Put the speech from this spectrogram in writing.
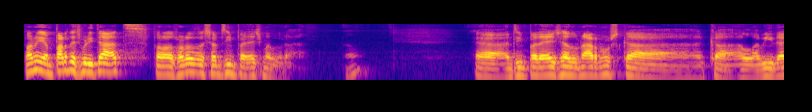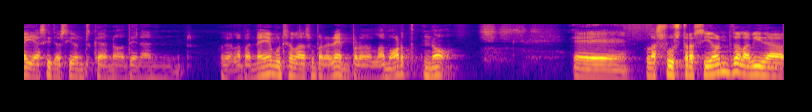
Bueno, i en part és veritat, però aleshores això ens impedeix madurar. No? Eh, ens impedeix adonar-nos que, que a la vida hi ha situacions que no tenen... La pandèmia potser la superarem, però la mort no. Eh, les frustracions de la vida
